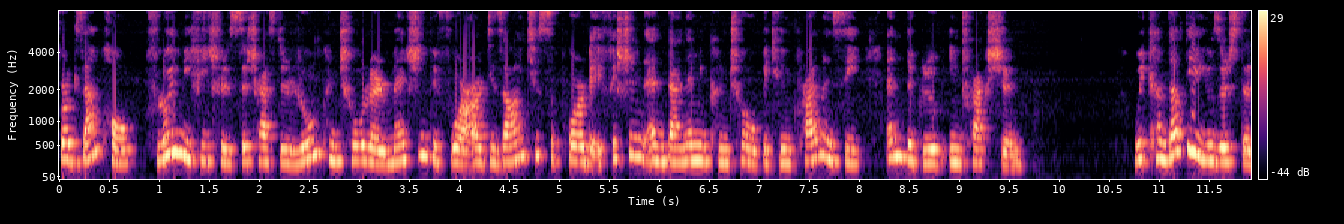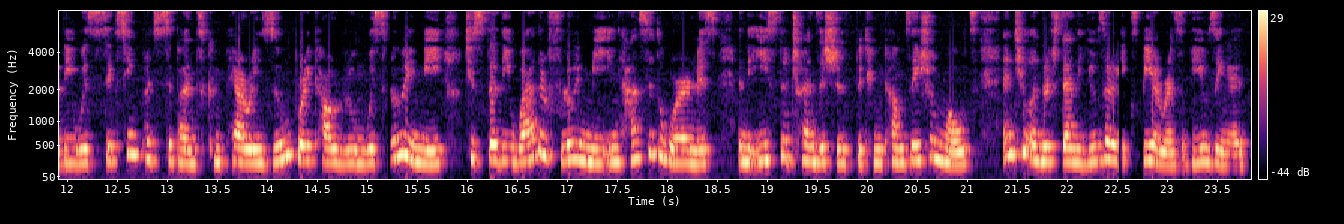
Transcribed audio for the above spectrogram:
For example, FluidMeet features such as the room controller mentioned before are designed to support the efficient and dynamic control between privacy and the group interaction. We conducted a user study with 16 participants comparing Zoom breakout room with FluidMeet to study whether FluidMeet enhances awareness and eases the transitions between conversation modes and to understand the user experience of using it.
